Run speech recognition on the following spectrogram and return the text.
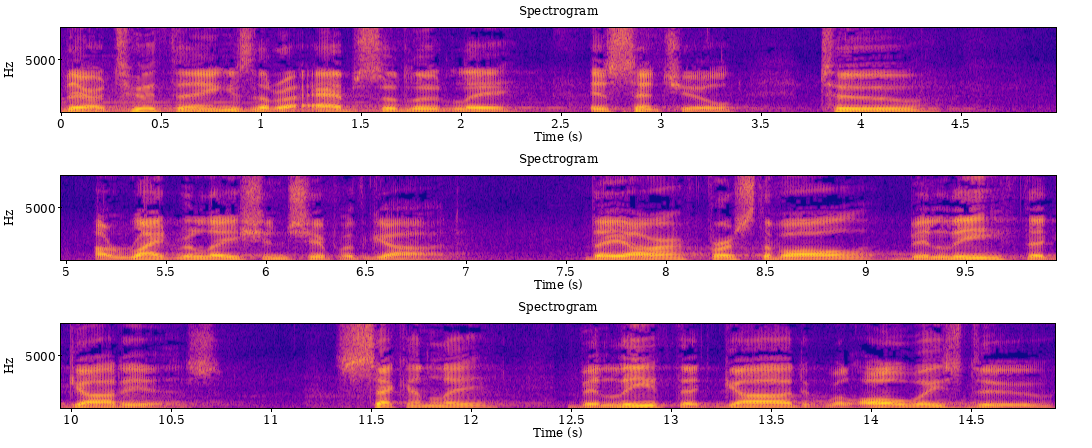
There are two things that are absolutely essential to a right relationship with God. They are, first of all, belief that God is. Secondly, belief that God will always do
